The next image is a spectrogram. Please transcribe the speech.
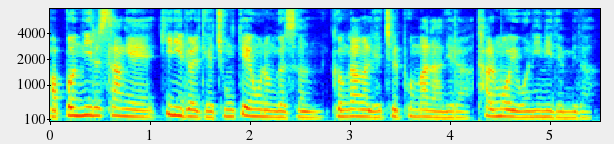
바쁜 일상에 끼니를 대충 때우는 것은 건강을 해칠 뿐만 아니라 탈모의 원인이 됩니다.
